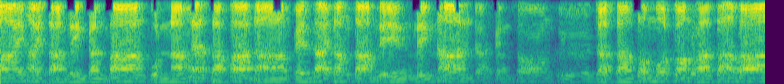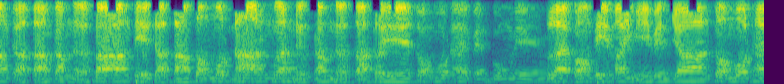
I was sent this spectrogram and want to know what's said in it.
ายให้ต่างลิงกันบ้าง คุณนามและสัพพานามเป็นได้ทั้งสามลิงลิงนั้นจะเป็นสองคือจะตามสมมติของภาษาบางจะตามกำเนิดบางที่จะตามสมมตินั้นเหมือนหนึ่งกำเนิดสตรีสมมติให้เป็นปุงลิงและของที่ไม่มีวิญญาณ สมมติให้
